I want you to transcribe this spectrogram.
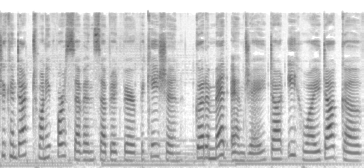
To conduct 24 7 subject verification, go to medmj.ehawaii.gov.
